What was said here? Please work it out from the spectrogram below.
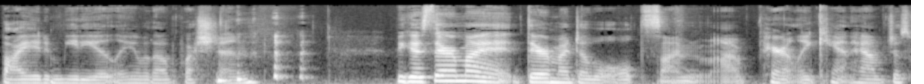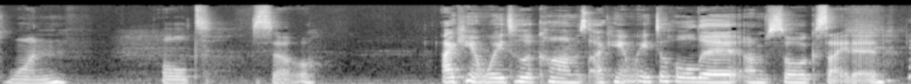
buy it immediately without question. because they're my they're my double alts. I'm I apparently can't have just one alt. So I can't wait till it comes. I can't wait to hold it. I'm so excited.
